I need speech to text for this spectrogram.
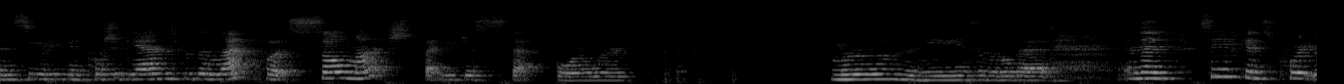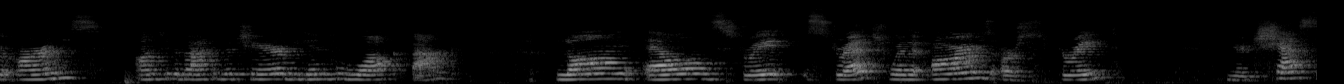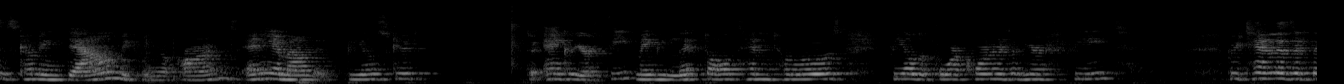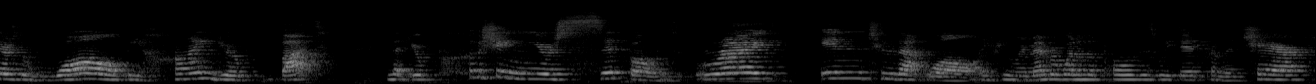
And see if you can push again through the left foot so much that you just step forward. Move the knees a little bit. And then See if you can support your arms onto the back of the chair. Begin to walk back. Long L straight stretch where the arms are straight. Your chest is coming down between your arms. Any amount that feels good. To anchor your feet, maybe lift all 10 toes. Feel the four corners of your feet. Pretend as if there's a wall behind your butt that you're pushing your sit bones right into that wall. If you remember one of the poses we did from the chair,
